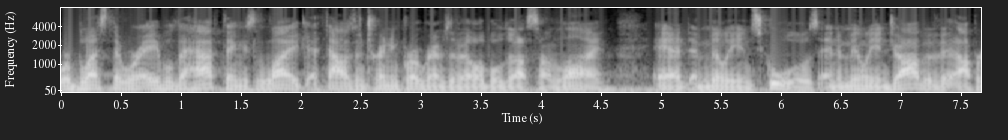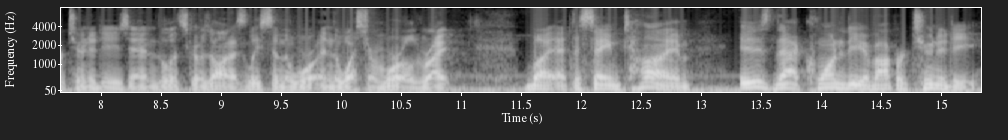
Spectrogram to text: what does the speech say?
We're blessed that we're able to have things like a thousand training programs available to us online, and a million schools, and a million job opportunities, and the list goes on. At least in the wor- in the Western world, right? But at the same time, is that quantity of opportunity,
